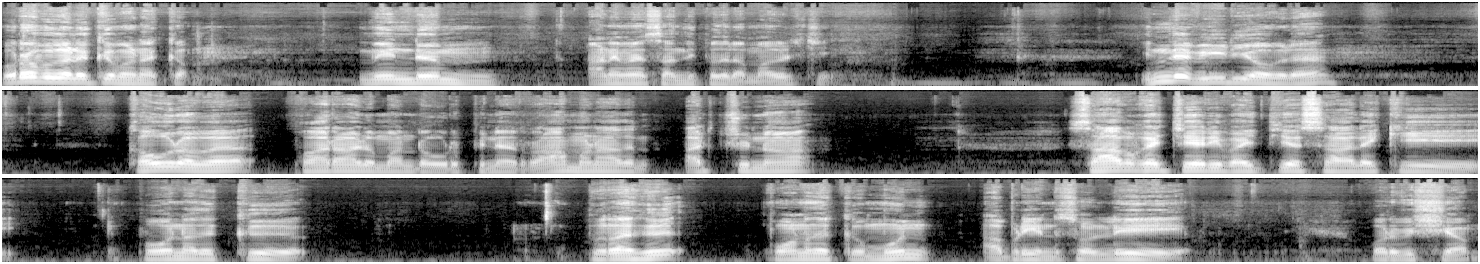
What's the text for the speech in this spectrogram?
உறவுகளுக்கு வணக்கம். மீண்டும் அனைவரும் சந்திப்பதில் மகிழ்ச்சி. இந்த வீடியோவில் கௌரவ பாராளுமன்ற உறுப்பினர் ராமநாதன் அர்ச்சுனா சாவகச்சேரி வைத்தியசாலைக்கு போனதுக்கு பிறகு போனதுக்கு முன் அப்படின்னு சொல்லி ஒரு விஷயம்.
